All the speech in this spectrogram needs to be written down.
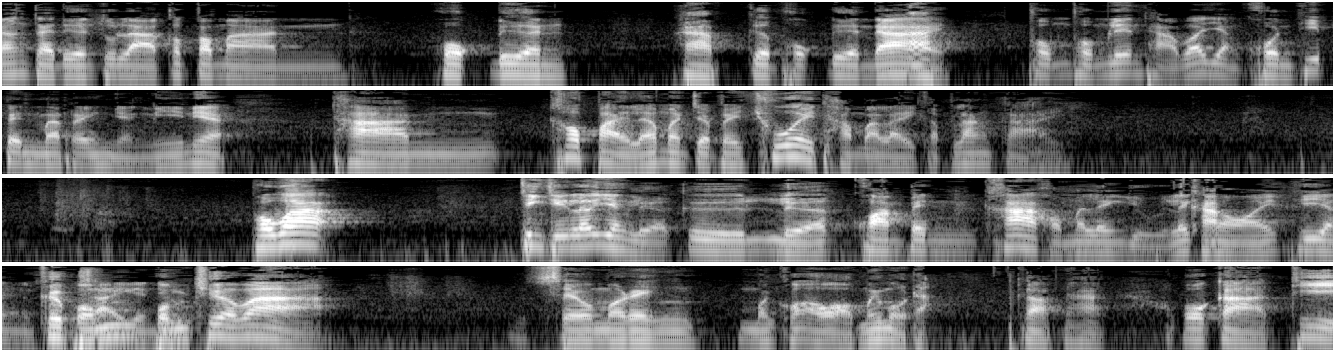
ตั้งแต่เดือนตุลาก็ประมาณหกเดือน ครับ เกือบหกเดือนได้ ครับ ผมผมเรียนถามว่าอย่างคนที่เป็นมะเร็งอย่างนี้เนี่ย ทานเข้าไปแล้วมันจะไปช่วยทำอะไรกับร่างกาย เพราะว่าจริง ๆ แล้วยังเหลือคือเหลือความเป็นค่าของมะเร็งอยู่เล็กครับ น้อยที่ยังคือผมสงสัยกันยู่ผมเชื่อว่าเซลล์มะเร็งมันคงเอาออกไม่หมดอะครับ นะฮะโอกาสที่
